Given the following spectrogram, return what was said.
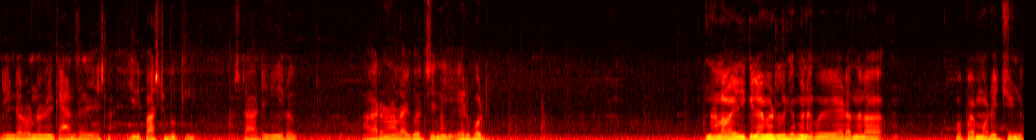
దీంట్లో రెండు నేను క్యాన్సిల్ చేసిన. ఇది ఫస్ట్ బుకింగ్ స్టార్టింగ్ ఈరోజు. ఆరు నలభైకి వచ్చింది ఎయిర్పోర్ట్ నలభై ఐదు కిలోమీటర్లకి మనకు ఏడు వందల ముప్పై మూడు ఇచ్చిండు.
